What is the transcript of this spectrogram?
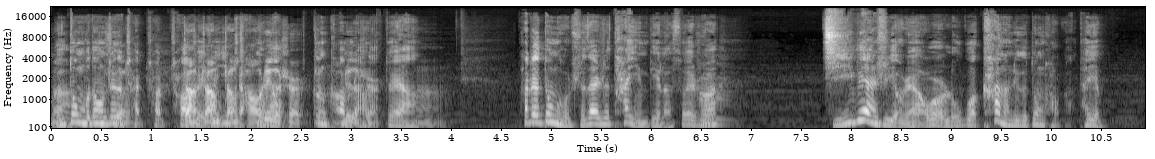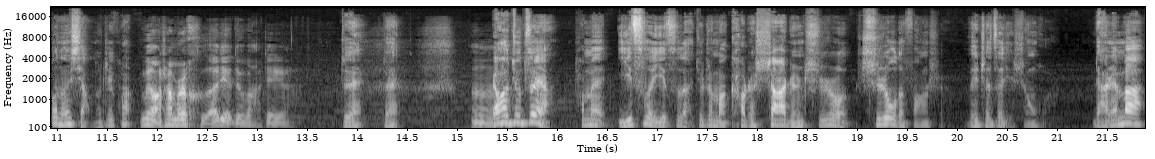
啊你动不动这个潮潮潮水一涨涨潮这个事儿更靠不了了。对啊，嗯它这洞口实在是太隐蔽了，所以说，嗯即便是有人偶尔路过看到这个洞口了，他也不能想到这块儿。没往上面合计对吧？这个对对，嗯，然后就这样，他们一次一次的就这么靠着杀人吃肉吃肉的方式维持自己生活。俩人吧，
